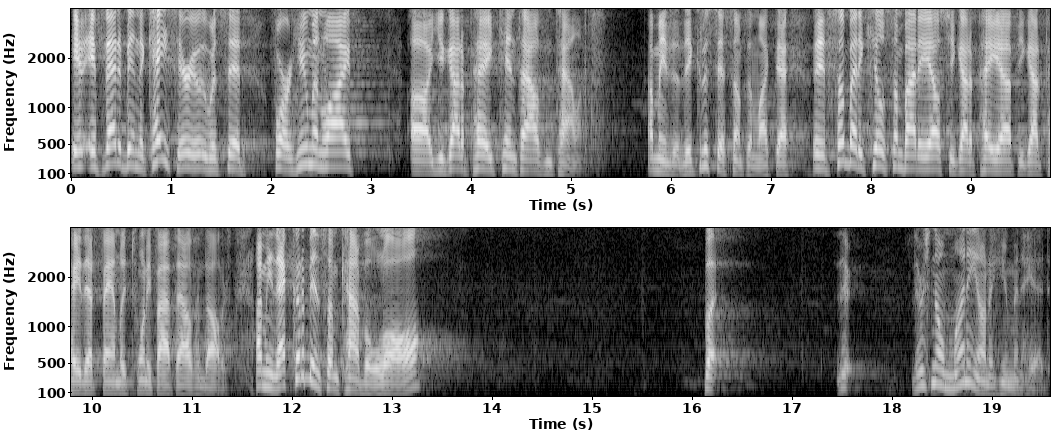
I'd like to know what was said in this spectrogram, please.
If, if that had been the case here, it would have said, for a human life, uh, you got to pay 10,000 talents. I mean, they could have said something like that. If somebody kills somebody else, you got to pay up, you got to pay that family $25,000. I mean, that could have been some kind of a law. But there, there's no money on a human head.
